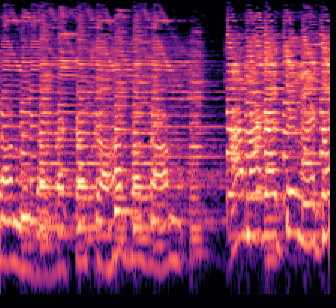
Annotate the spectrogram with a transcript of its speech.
বাদাম দাদা কাঁচা বাদাম। আমার কাছে নাই তো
